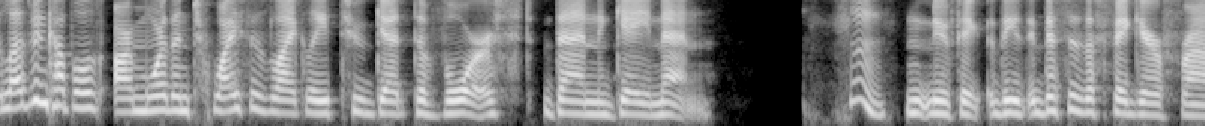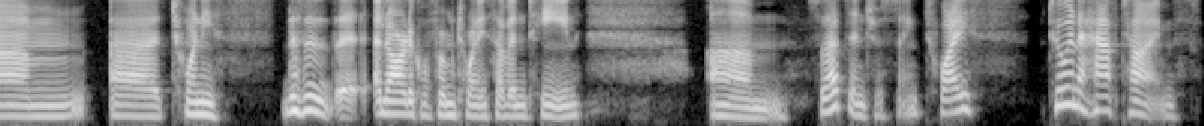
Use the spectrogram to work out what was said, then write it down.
Lesbian couples are more than twice as likely to get divorced than gay men. Hmm. New fig- these this is a figure from uh 20 this is an article from 2017 um so that's interesting twice two and a half times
